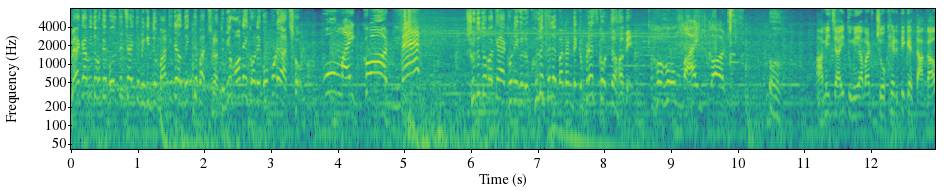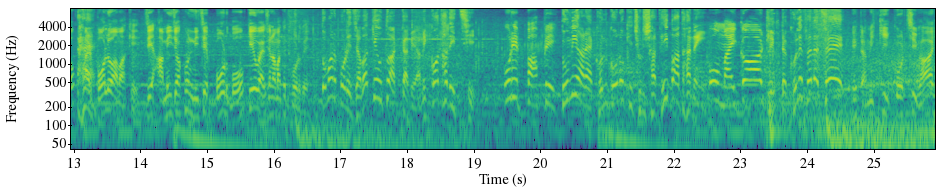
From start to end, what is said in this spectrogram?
ম্যাক আমি তোমাকে বলতে চাই তুমি কিন্তু মাটিটাও দেখতে পাচ্ছ না। তুমি অনেক অনেক উপরে আছো। ও মাই গড ম্যাক! শুধু তোমাকে এখন এগুলো খুলে ফেলে বাটনটাকে প্রেস করতে হবে। ও মাই গড ও আমি চাই তুমি আমার চোখের দিকে তাকাও আর হ্যাঁ। বলো আমাকে যে আমি যখন নিচে পড়ব কেউ একজন আমাকে ধরবে। তোমার পড়ে যাওয়া কেউ তো আটকাবে আমি কথা দিচ্ছি। ওরে বাপরে! তুমি আর এখন কোনো কিছুর সাথেই বাধা নেই। ও মাই গড ক্লিপটা খুলে ফেলেছে। এটা আমি কি করছি ভাই?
